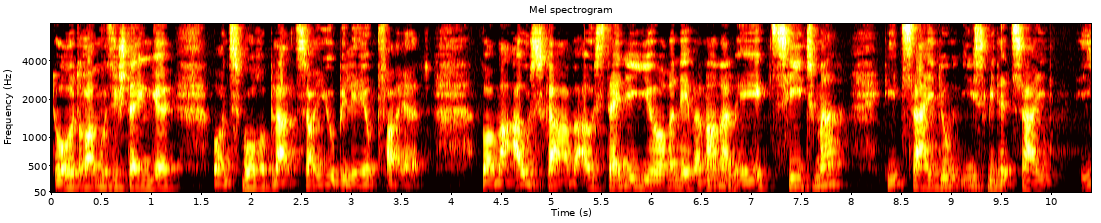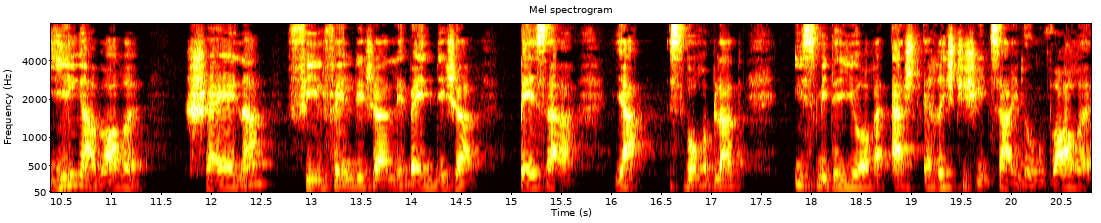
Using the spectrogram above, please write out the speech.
Daran muss ich denken, wenn das Wochenblatt sein Jubiläum feiert. Wenn man Ausgaben aus diesen Jahren nebeneinander legt, sieht man, die Zeitung ist mit der Zeit jünger geworden schöner, vielfältiger, lebendiger, besser. Ja, das Wochenblatt ist mit den Jahren erst eine richtige Zeitung geworden.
